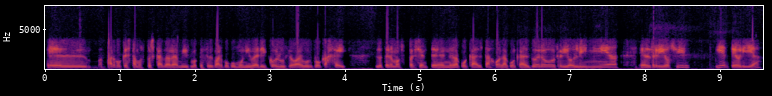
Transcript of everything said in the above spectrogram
el barbo que estamos pescando ahora mismo, que es el barbo común ibérico, Luceobarbus bocajei, lo tenemos presente en la cuenca del Tajo, en la cuenca del Duero, río Limnia, el río Sil, y en teoría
